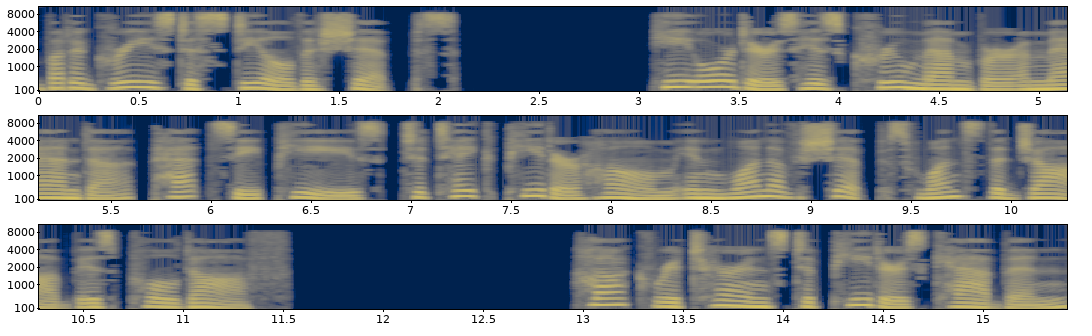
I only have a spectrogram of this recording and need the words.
but agrees to steal the ships. He orders his crew member Amanda Patsy Pease to take Peter home in one of ships once the job is pulled off. Hawk returns to Peter's cabin,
